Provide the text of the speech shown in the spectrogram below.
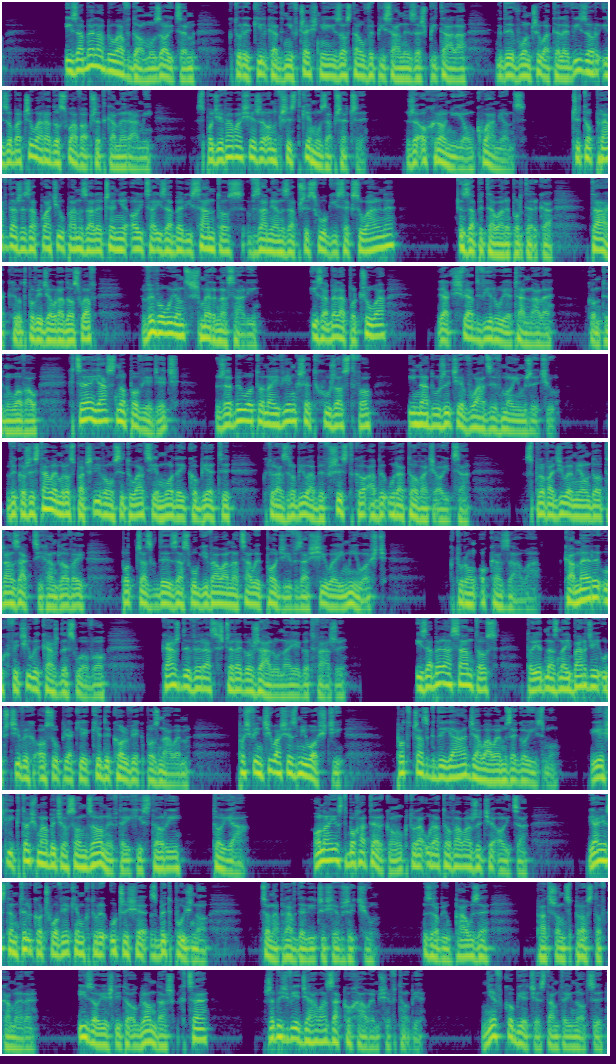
Izabela była w domu z ojcem, który kilka dni wcześniej został wypisany ze szpitala, gdy włączyła telewizor i zobaczyła Radosława przed kamerami. Spodziewała się, że on wszystkiemu zaprzeczy, że ochroni ją, kłamiąc. Czy to prawda, że zapłacił pan za leczenie ojca Izabeli Santos w zamian za przysługi seksualne? Zapytała reporterka. Tak, odpowiedział Radosław, wywołując szmer na sali. Izabela poczuła, jak świat wiruje Czannale. Kontynuował. Chcę jasno powiedzieć, że było to największe tchórzostwo i nadużycie władzy w moim życiu. Wykorzystałem rozpaczliwą sytuację młodej kobiety, która zrobiłaby wszystko, aby uratować ojca. Sprowadziłem ją do transakcji handlowej, podczas gdy zasługiwała na cały podziw za siłę i miłość, którą okazała. Kamery uchwyciły każde słowo, każdy wyraz szczerego żalu na jego twarzy. Izabela Santos to jedna z najbardziej uczciwych osób, jakie kiedykolwiek poznałem. Poświęciła się z miłości, podczas gdy ja działałem z egoizmu. Jeśli ktoś ma być osądzony w tej historii, to ja. Ona jest bohaterką, która uratowała życie ojca. Ja jestem tylko człowiekiem, który uczy się zbyt późno, co naprawdę liczy się w życiu. Zrobił pauzę, patrząc prosto w kamerę. Izo, jeśli to oglądasz, chcę, żebyś wiedziała, zakochałem się w tobie. Nie w kobiecie z tamtej nocy,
